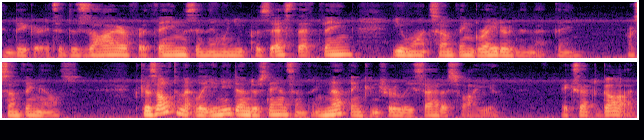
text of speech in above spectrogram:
and bigger. It's a desire for things, and then when you possess that thing, you want something greater than that thing or something else. Because ultimately, you need to understand something. Nothing can truly satisfy you except God.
